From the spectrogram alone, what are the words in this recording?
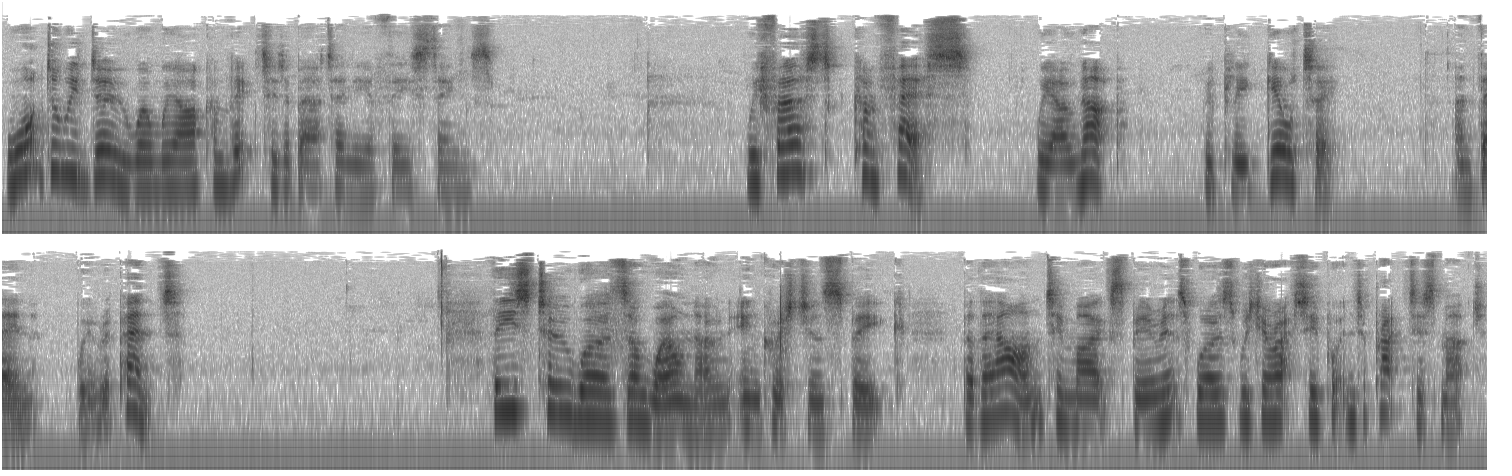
what do we do when we are convicted about any of these things? We first confess, we own up, we plead guilty, and then we repent. These two words are well known in Christian speak but they aren't, in my experience, words which are actually put into practice much.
